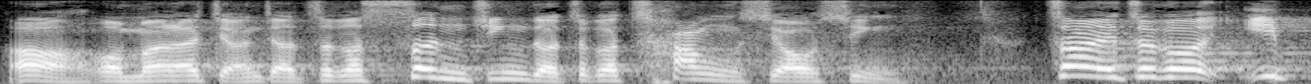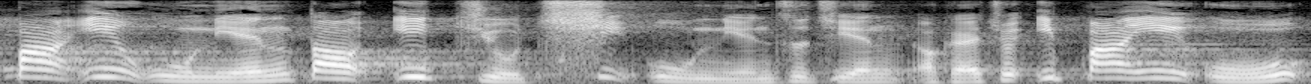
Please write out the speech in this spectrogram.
啊，我们来讲讲这个圣经的这个畅销性。在这个一八一五年到一九七五年之间，OK，就一八一五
